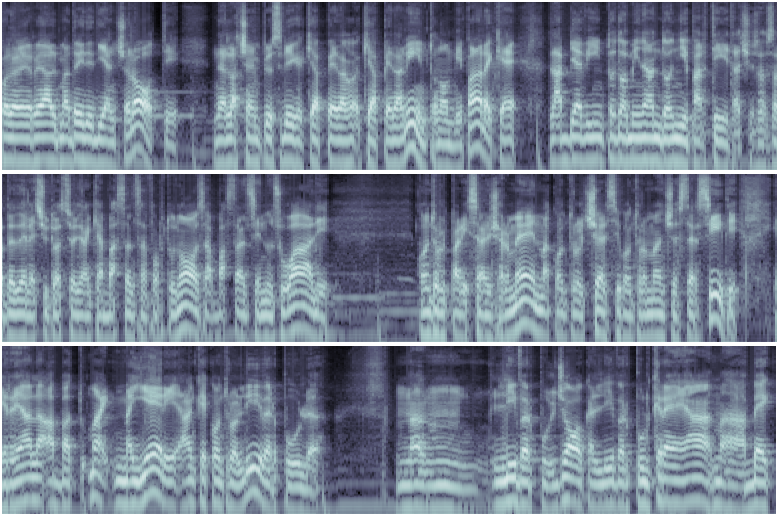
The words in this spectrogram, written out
con il Real Madrid di Ancelotti nella Champions League che ha, appena, appena vinto. Non mi pare che l'abbia vinto dominando ogni partita. Ci sono state delle situazioni anche abbastanza fortunose, abbastanza inusuali contro il Paris Saint Germain, ma contro il Chelsea, contro il Manchester City. Il Real ha battuto, ma, ma ieri anche contro il Liverpool Liverpool gioca, il Liverpool crea, ma beh,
